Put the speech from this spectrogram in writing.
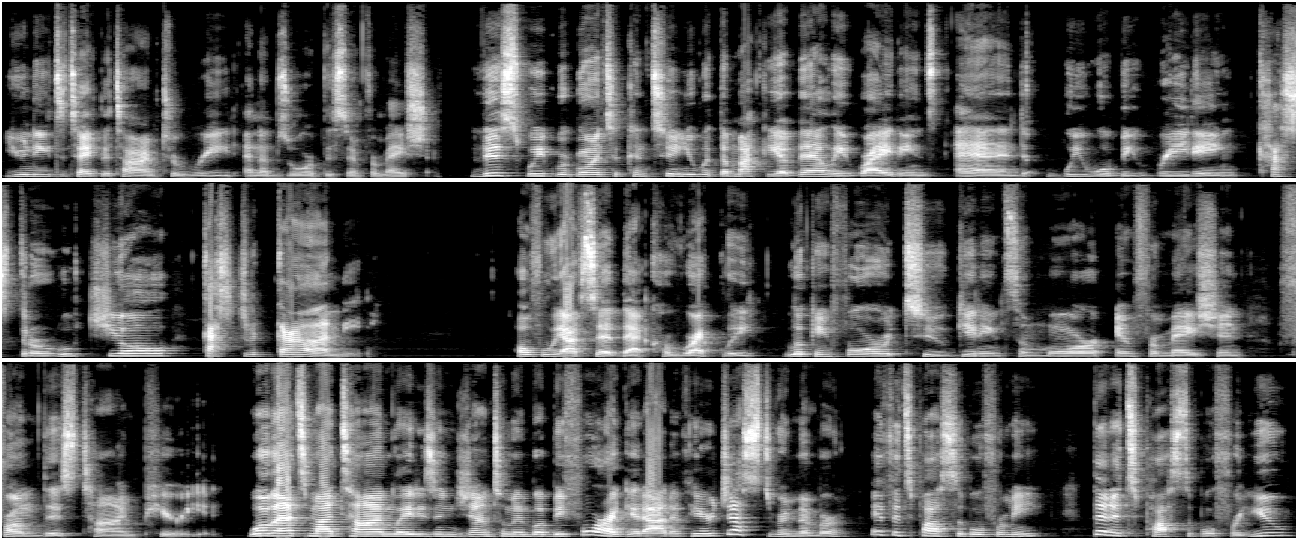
you need to take the time to read and absorb this information. This week, we're going to continue with the Machiavelli writings and we will be reading Castruccio Castracani. Hopefully, I've said that correctly. Looking forward to getting some more information from this time period. Well, that's my time, ladies and gentlemen. But before I get out of here, just remember if it's possible for me, then it's possible for you.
